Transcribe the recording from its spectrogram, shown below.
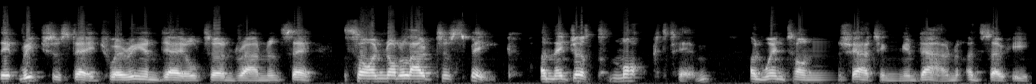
it reached a stage where Iain Dale turned round and said, So I'm not allowed to speak. And they just mocked him and went on shouting him down. And so he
